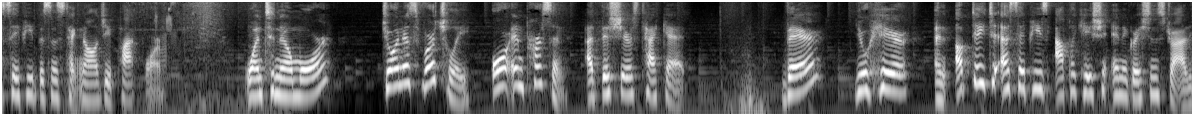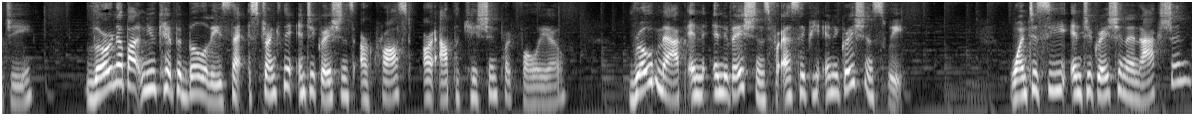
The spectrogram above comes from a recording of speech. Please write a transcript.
SAP Business Technology Platform. Want to know more? Join us virtually or in person at this year's TechEd. There, you'll hear an update to SAP's application integration strategy, learn about new capabilities that strengthen integrations across our application portfolio, roadmap and innovations for SAP Integration Suite. Want to see integration in action?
